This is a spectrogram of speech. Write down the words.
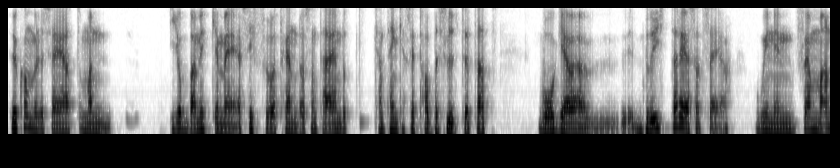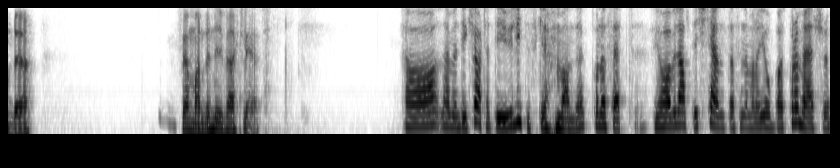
Hur kommer det sig att om man jobbar mycket med siffror och trender och sånt här ändå kan tänka sig ta beslutet att våga bryta det så att säga och gå in i en främmande främmande ny verklighet? Ja, nej, men det är klart att det är ju lite skrämmande på något sätt. Jag har väl alltid känt, alltså när man har jobbat på de här så,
